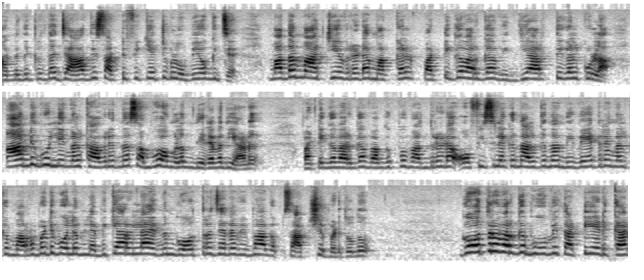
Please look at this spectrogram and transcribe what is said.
അനധികൃത ജാതി സർട്ടിഫിക്കറ്റുകൾ ഉപയോഗിച്ച് മതം മാറ്റിയവരുടെ മക്കൾ പട്ടികവർഗ വിദ്യാർത്ഥികൾക്കുള്ള ആനുകൂല്യങ്ങൾ കവരുന്ന സംഭവങ്ങളും നിരവധിയാണ്. പട്ടികവർഗ വകുപ്പ് മന്ത്രിയുടെ ഓഫീസിലേക്ക് നൽകുന്ന നിവേദനങ്ങൾക്ക് മറുപടി പോലും ലഭിക്കാറില്ല എന്നും ഗോത്രജന വിഭാഗം സാക്ഷ്യപ്പെടുത്തുന്നു. ഗോത്രവർഗ ഭൂമി തട്ടിയെടുക്കാൻ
